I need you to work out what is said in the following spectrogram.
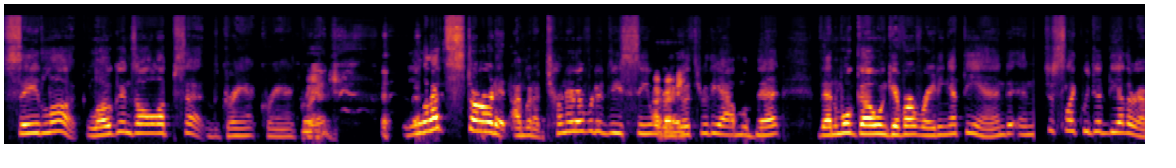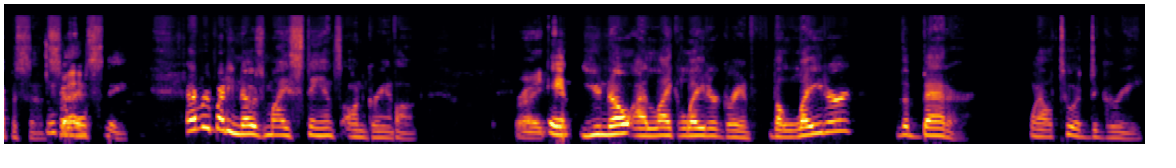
See, look, Logan's all upset. Grant, Grant, Grant. Grant. Let's start it. I'm going to turn it over to DC. We're going to go through the album a bit. Then we'll go and give our rating at the end, and just like we did the other episodes. Okay. So we'll see. Everybody knows my stance on Grand Funk. Right. And you know I like later Grand. The later, the better. Well, to a degree.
